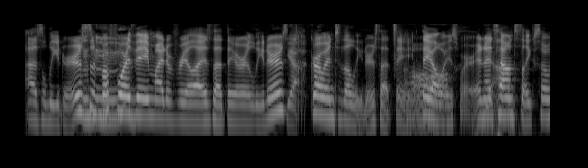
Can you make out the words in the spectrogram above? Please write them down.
as leaders Mhm. before they might have realized that they were leaders Yeah. grow into the leaders that they they always were. And yeah. it sounds like so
